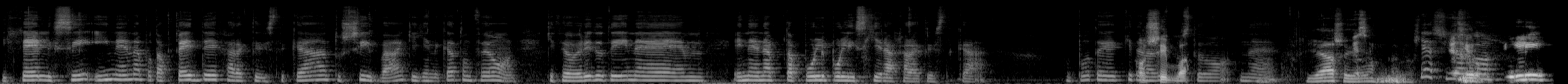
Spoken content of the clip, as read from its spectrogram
η θέληση είναι ένα από τα πέντε χαρακτηριστικά του Σίβα και γενικά των θεών και θεωρείται ότι είναι, είναι ένα από τα πολύ πολύ ισχυρά χαρακτηριστικά. Οπότε κοίτα Ο να δεις Σύμπα. πώς το... Ναι. Γεια σου Γιώργο. Καλώς. Γεια σου Και Γιώργο. ο Φίλι,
